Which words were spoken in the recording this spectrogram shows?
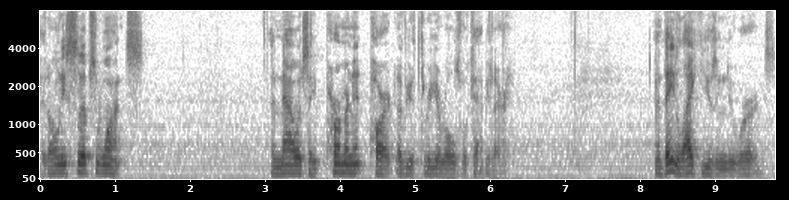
It only slips once. And now it's a permanent part of your three year old's vocabulary. And they like using new words.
